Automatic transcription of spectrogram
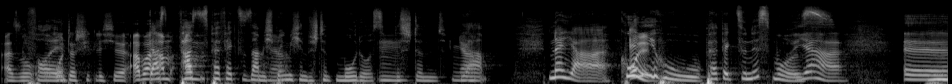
Also Voll. unterschiedliche. Aber das am, passt es perfekt zusammen. Ich ja. bringe mich in einen bestimmten Modus. Das stimmt. Ja. Ja. Naja, Cool. Anywho, Perfektionismus. Ja, ähm,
